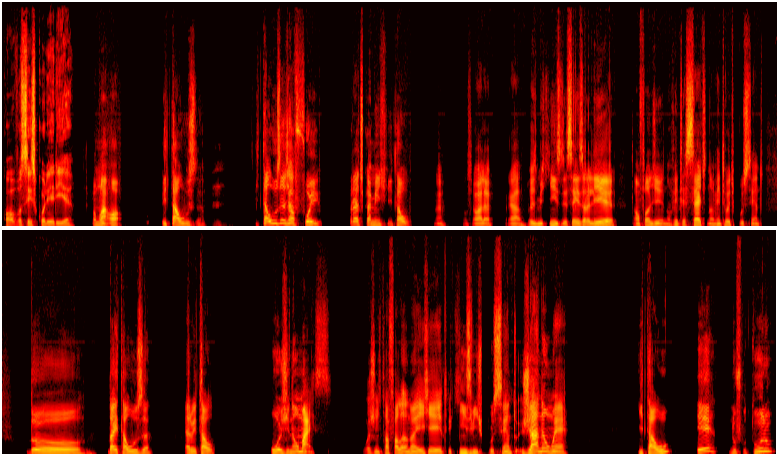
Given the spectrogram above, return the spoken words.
qual você escolheria? Vamos lá, ó. Itaúsa. Itaúsa já foi praticamente Itaú. Né? Então, você olha, 2015, 2016, era ali, estavam falando de 97%, 98% do, da Itaúsa era o Itaú. Hoje não mais. Hoje a gente está falando aí que entre 15% e 20% já não é Itaú e no futuro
